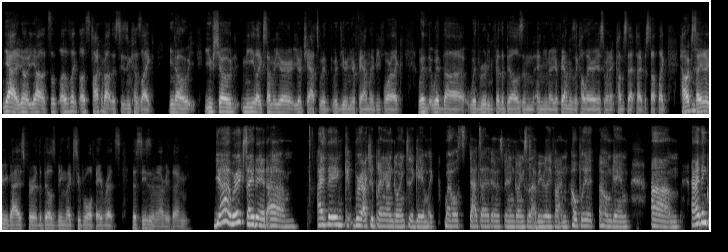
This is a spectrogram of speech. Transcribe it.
Yeah, you know, yeah. Let's let's like let's talk about this season because like you know you've showed me like some of your your chats with with you and your family before like with with uh with rooting for the bills and and you know your family's like hilarious when it comes to that type of stuff like how excited mm-hmm. are you guys for the bills being like super bowl favorites this season and everything yeah we're excited um I think we're actually planning on going to a game. Like my whole dad's side of the family has been going, so that'd be really fun. Hopefully, a home game. Um, I think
